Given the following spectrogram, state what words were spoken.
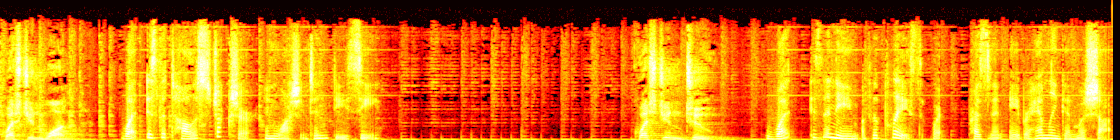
Question one. What is the tallest structure in Washington, D.C.? Question two. What is the name of the place where President Abraham Lincoln was shot?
